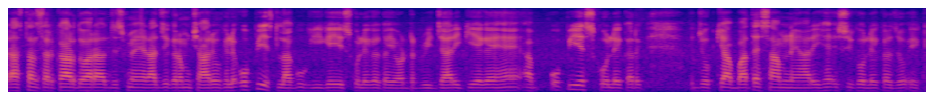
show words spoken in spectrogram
राजस्थान सरकार द्वारा, जिसमें राज्य कर्मचारियों के लिए ओपीएस लागू की गई। इसको लेकर कई ऑर्डर भी जारी किए गए हैं। अब ओपीएस को लेकर जो क्या बातें सामने आ रही है, इसी को लेकर जो एक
